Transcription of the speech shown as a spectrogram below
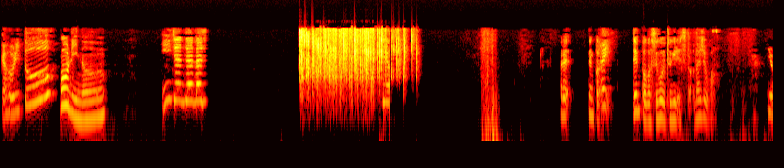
ガホリと、ホーリーの、いいじゃんじゃんラジあれ、なんかオ。、はい。電波がすごい途切れてた。大丈夫かな？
